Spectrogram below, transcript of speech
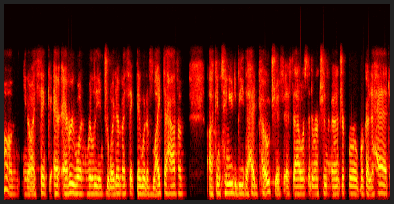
Um, you know, I think everyone really enjoyed him. I think they would have liked to have him uh, continue to be the head coach if if that was the direction the Magic were were going to head.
